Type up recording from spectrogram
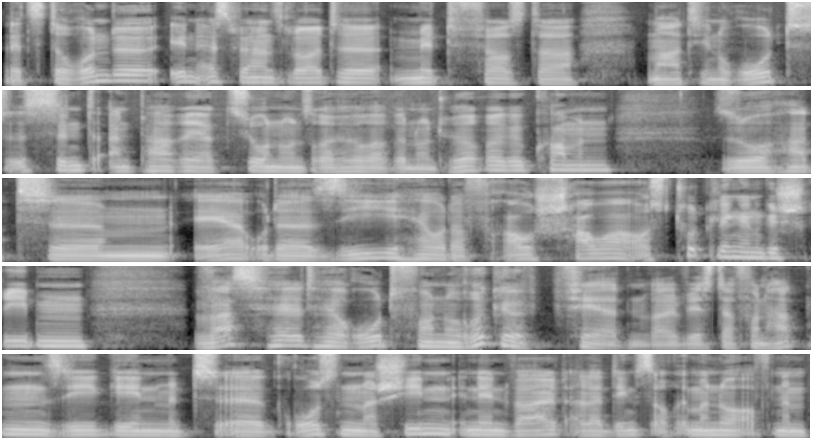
Letzte Runde in SWRs Leute mit Förster Martin Roth. Es sind ein paar Reaktionen unserer Hörerinnen und Hörer gekommen. So hat ähm, er oder sie, Herr oder Frau Schauer aus Tuttlingen geschrieben. Was hält Herr Roth von Rückepferden? Weil wir es davon hatten, Sie gehen mit äh, großen Maschinen in den Wald, allerdings auch immer nur auf einem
